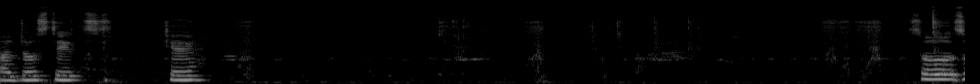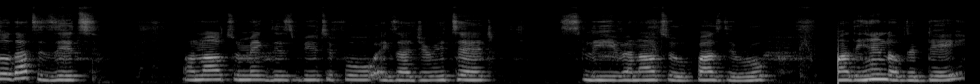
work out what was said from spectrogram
Adjust it okay. So so that is it on how to make this beautiful exaggerated sleeve and how to pass the rope. At the end of the day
